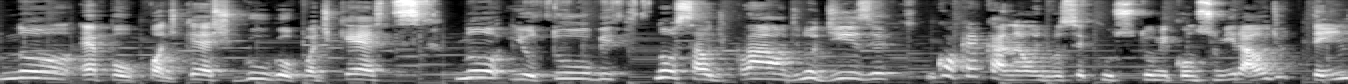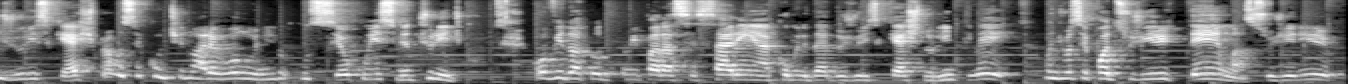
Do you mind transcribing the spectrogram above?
no Apple Podcast, Google Podcasts, no YouTube, no SoundCloud, no Deezer, em qualquer canal onde você costume consumir áudio, tem Juriscast para você continuar evoluindo o seu conhecimento jurídico. Convido a todos também para acessarem a comunidade do Juriscast no Linkly, onde você pode sugerir temas, sugerir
